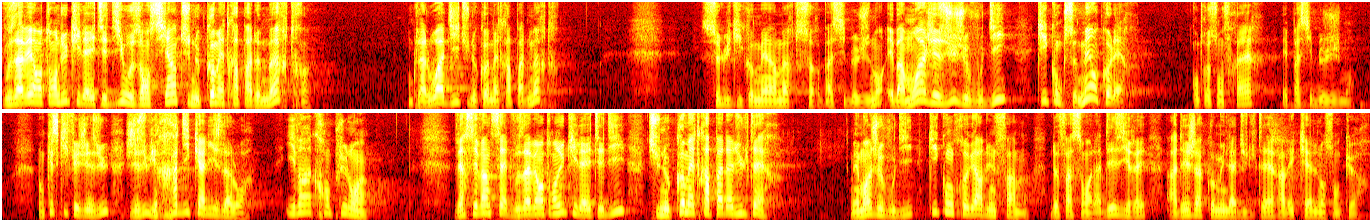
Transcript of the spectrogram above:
Vous avez entendu qu'il a été dit aux anciens, tu ne commettras pas de meurtre. Donc la loi dit, tu ne commettras pas de meurtre. Celui qui commet un meurtre sera passible de jugement. Et eh bien moi, Jésus, je vous dis, quiconque se met en colère contre son frère est passible de jugement. Donc qu'est-ce qu'il fait Jésus? Jésus, il radicalise la loi. Il va un cran plus loin. Verset 27, vous avez entendu qu'il a été dit, tu ne commettras pas d'adultère. Mais moi je vous dis, quiconque regarde une femme de façon à la désirer a déjà commis l'adultère avec elle dans son cœur.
